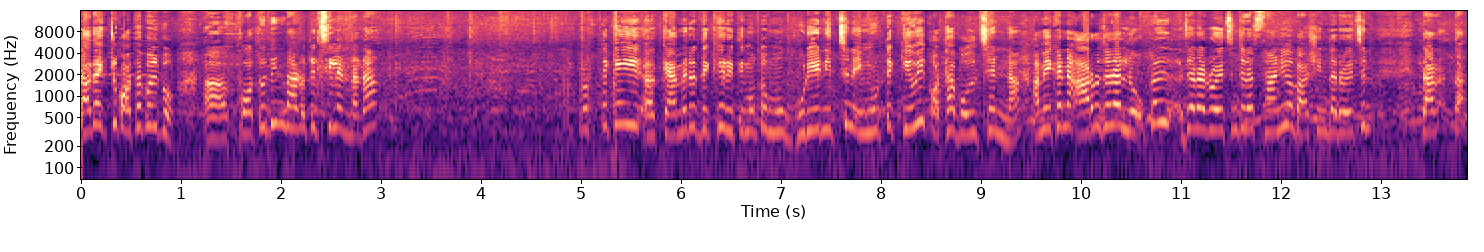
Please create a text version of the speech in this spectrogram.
দাদা, একটু কথা বলব। কতদিন ভারতে ছিলেন, দাদা? প্রত্যেকেই ক্যামেরা দেখে রীতিমতো মুখ ঘুরিয়ে নিচ্ছেন। এই মুহূর্তে কেউই কথা বলছেন না। আমি এখানে আরও যারা লোকাল যারা রয়েছেন যারা স্থানীয় বাসিন্দা রয়েছেন তার- তা-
